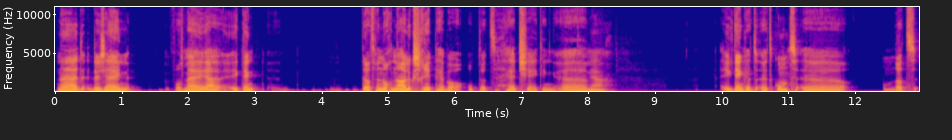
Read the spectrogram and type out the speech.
Nou er zijn volgens mij, ja, ik denk dat we nog nauwelijks grip hebben op dat headshaking. Um, ja. Ik denk het, het komt uh, omdat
